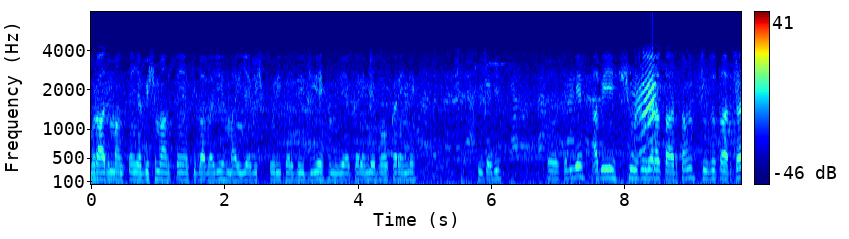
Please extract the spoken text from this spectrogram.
मुराद मांगते हैं या विश मांगते हैं कि बाबा जी हमारी ये विश पूरी कर दीजिए, हम ये करेंगे, वो करेंगे। ठीक है जी? तो चलिए, अभी शूज़ वगैरह उतारता हूँ शूज़ उतार कर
